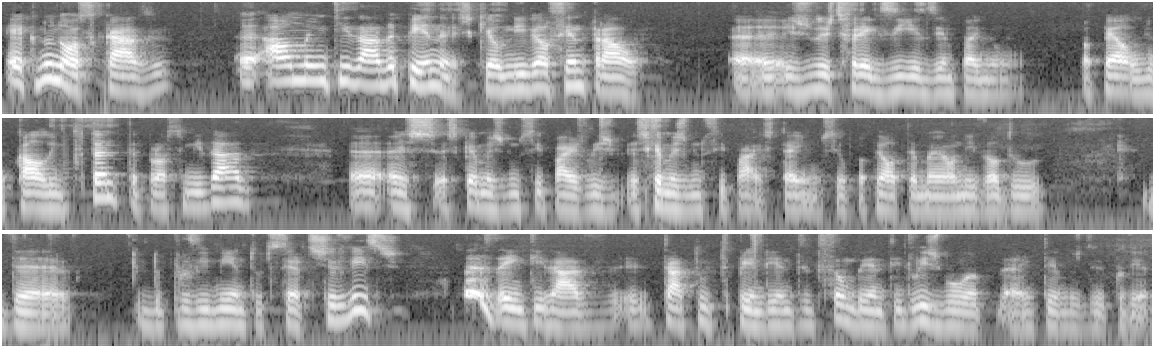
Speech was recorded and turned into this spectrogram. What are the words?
é que no nosso caso há uma entidade apenas, que é o nível central. As juntas de freguesia desempenham um papel local importante, da proximidade. As, as, câmaras municipais, as câmaras municipais têm o seu papel também ao nível do, do provimento de certos serviços, mas a entidade está tudo dependente de São Bento e de Lisboa em termos de poder.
